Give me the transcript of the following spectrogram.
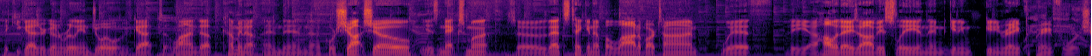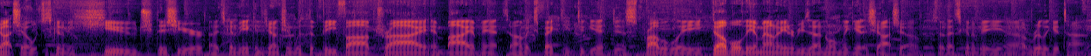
I think you guys are going to really enjoy what we've got lined up coming up. And then, uh, of course, SHOT Show is next month. So that's taking up a lot of our time with the uh, holidays, obviously, and then getting getting ready, preparing for Shot Show, which is going to be huge this year. Uh, it's going to be in conjunction with the VFOB Try and Buy event, so I'm expecting to get just probably double the amount of interviews that I normally get at Shot Show. So that's going to be uh, a really good time,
